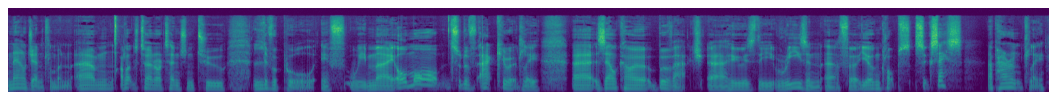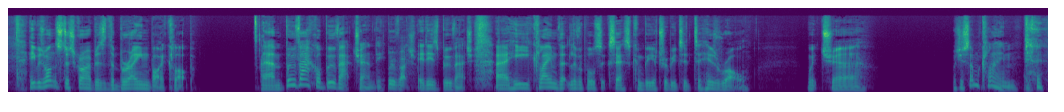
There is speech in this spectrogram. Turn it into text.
Now, gentlemen, um, I'd like to turn our attention to Liverpool, if we may, or more sort of accurately, uh, Zeljko Buvac, uh, who is the reason uh, for Jurgen Klopp's success, apparently. He was once described as the brain by Klopp. Um, Buvac or Buvac, Andy? Buvac. It is Buvac. Uh, he claimed that Liverpool's success can be attributed to his role, which uh, which is some claim.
